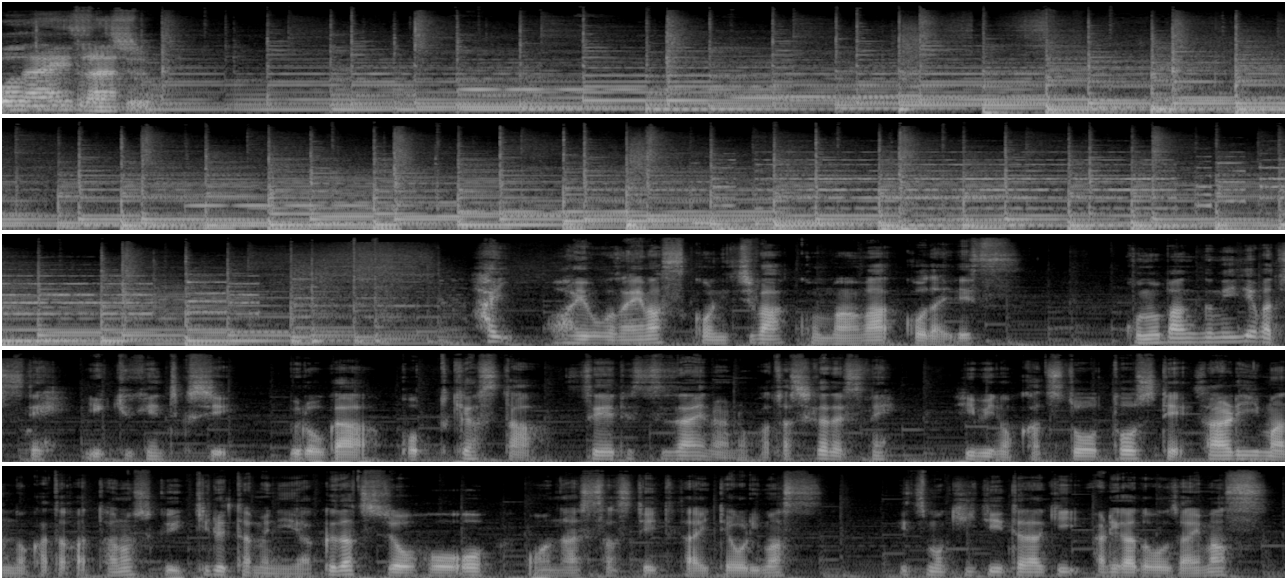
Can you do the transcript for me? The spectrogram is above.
コーダーイズラジオはい、おはようございます。こんにちは、こんばんは、広大です。この番組ではですね、一級建築士、ブロガー、ポッドキャスター、セールスデザイナーの私がですね、日々の活動を通してサラリーマンの方が楽しく生きるために役立つ情報をお話しさせていただいております。いつも聞いていただきありがとうございます。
